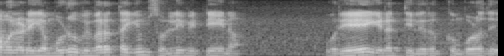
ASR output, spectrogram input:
அவளுடைய முழு விவரத்தையும் சொல்லிவிட்டேனா? ஒரே இடத்தில் இருக்கும் பொழுது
